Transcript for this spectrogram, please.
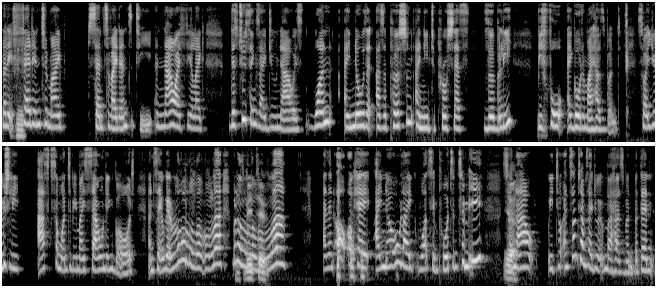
that it mm. fed into my sense of identity. And now I feel like there's two things I do now is one, I know that as a person I need to process verbally before I go to my husband. So I usually ask someone to be my sounding board and say, okay, blah, blah, blah, and then, oh, okay, I know like what's important to me. So yeah. now we talk, and sometimes I do it with my husband, but then,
